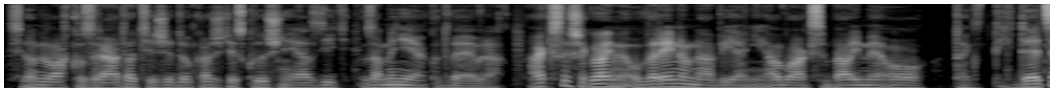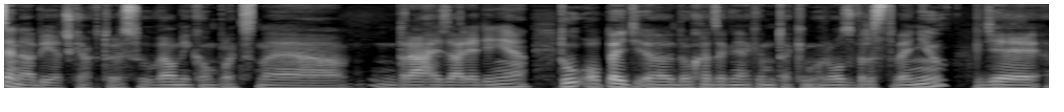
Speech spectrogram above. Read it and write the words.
si veľmi ľahko zrátate, že dokážete skutočne jazdiť za menej ako 2 eurá. Ak sa však bavíme o verejnom nabíjaní, alebo ak sa bavíme o tak tých DC nabíjačkách, ktoré sú veľmi komplexné a drahé zariadenia. Tu opäť e, dochádza k nejakému takému rozvrstveniu, kde e,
